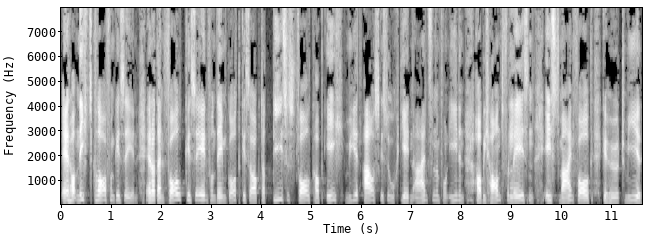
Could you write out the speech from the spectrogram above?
Er hat nicht Sklaven gesehen. Er er hat ein Volk gesehen, von dem Gott gesagt hat, dieses Volk habe ich mir ausgesucht. Jeden einzelnen von ihnen habe ich handverlesen, ist mein Volk, gehört mir.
